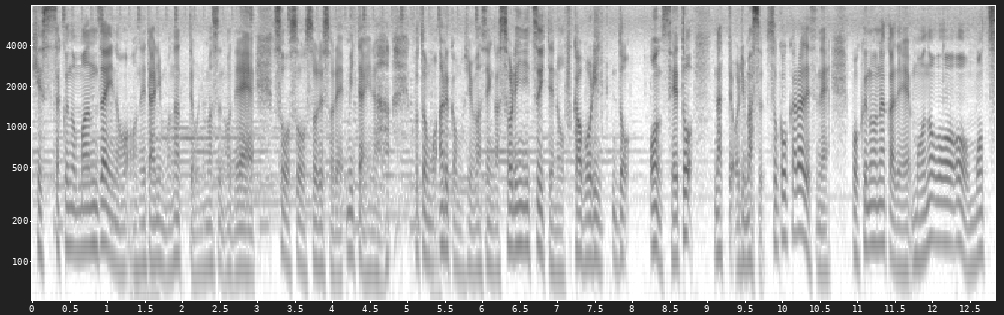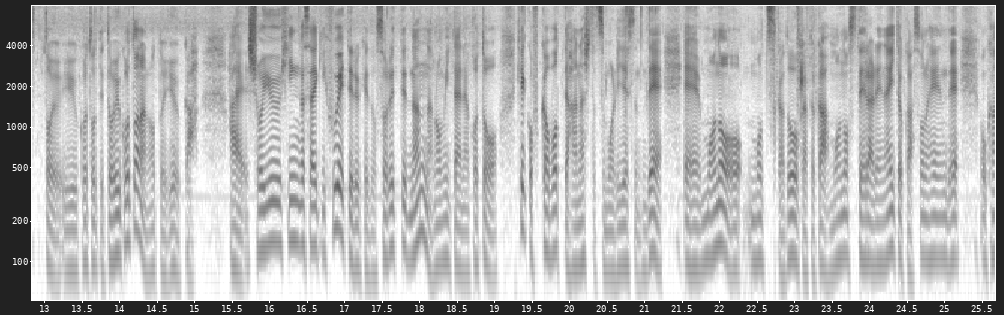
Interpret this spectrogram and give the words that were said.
傑作の漫才のネタにもなっておりますのでそうそうそれそれみたいなこともあるかもしれませんがそれについての深掘り度音声となっております。そこからですね僕の中で物を持つということってどういうことなのというか、はい、所有品が最近増えてるけどそれって何なのみたいなことを結構深掘って話したつもりですので、えー、物を持つかどうかとか物捨てられないとかその辺でお考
